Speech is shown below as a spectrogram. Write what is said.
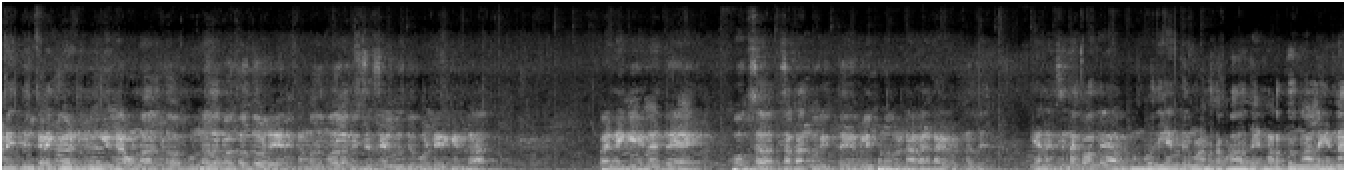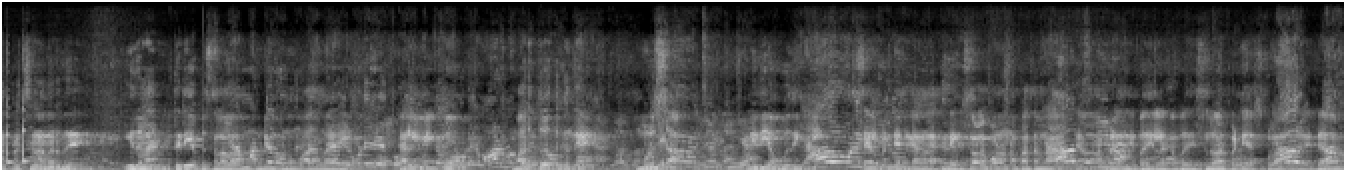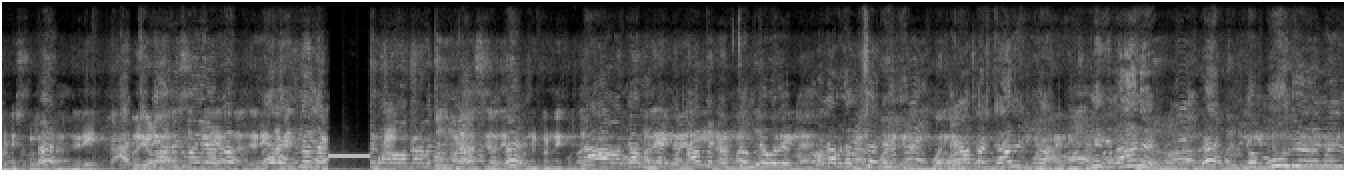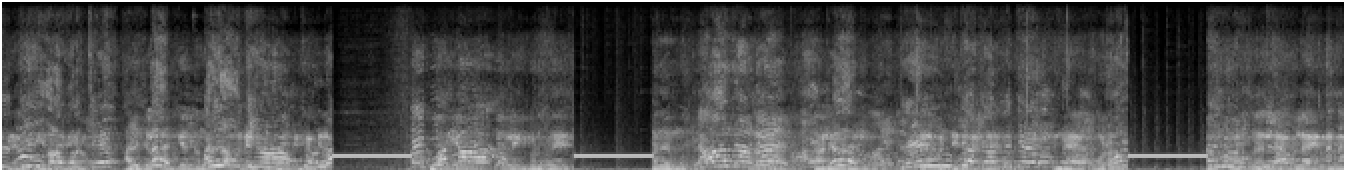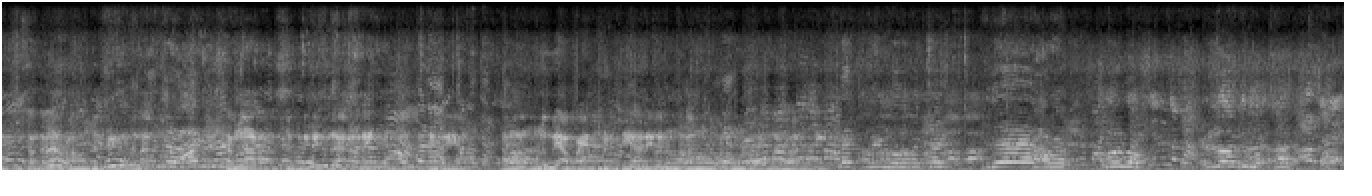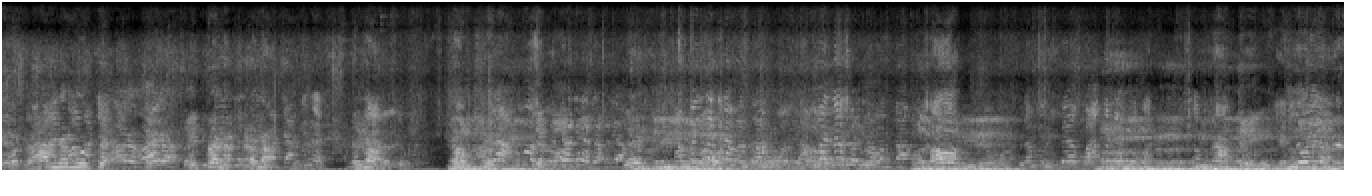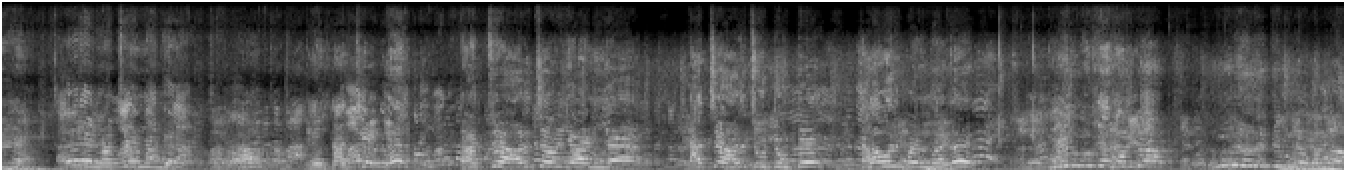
அனைத்தும் கிடைக்கும் என்கின்ற உன்னத உன்னத நோக்கத்தோடு நமது முதலமைச்சர் செயல்பட்டு கொண்டிருக்கின்றார். இப்போ இன்னைக்கு எனது போக்சோ சட்டம் குறித்து விழிப்புணர்வு நாடகம் நடைபெற்றது. எனக்கு சின்ன குழந்தையா இருக்கும்போது ஏன் திருமணம் நடத்தக்கூடாது? நடத்ததுனால என்ன பிரச்சனை வருது? இதெல்லாம் தெரிய செலவு முடிவு பண்ணுமோ அது மாதிரி கல்விக்கும் மருத்துவத்துக்குமே முழுசா நிதியை ஒதுக்கி செயல்படுத்திட்டு இருக்காங்க. இன்னைக்கு சொல்ல போனோம்னு பார்த்தோம்னா தேவனப்பள்ளி பதில் இருக்க பகுதி சிலுவார்பட்டி ஸ்கூலா இருந்தாலும் தேவனப்பட்டி இருந்தாலும் சரி பெரியவள அரசு பள்ளியா இருந்தாலும் சரி அனைத்து போதுமான கொடுத்து அதே மாதிரி நான் மூன்று அதுக்கெல்லாம் முக்கியத்துவம் போதிய வாக்குகளை கொடுத்து அது இந்த உடம்பு லேப்ல என்னென்ன புதுசு அந்த லேப்லாம் வந்துருக்கு இதெல்லாம் தமிழ்நாடு அரசு கொடுக்கின்ற அனைத்து நலத்திட்டங்களையும் நம்ம முழுமையா பயன்படுத்தி அனைவரும் நலமோடு வளமோடு முதலமைச்சர் இதே விட்டாங்க என்ன கட்சி அழிச்சவங்க நீங்க கட்சி அழிச்சு விட்டு விட்டு களவாடி போயிருந்தாங்க திமுக கண்டா உண்மையான திமுக கண்டா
